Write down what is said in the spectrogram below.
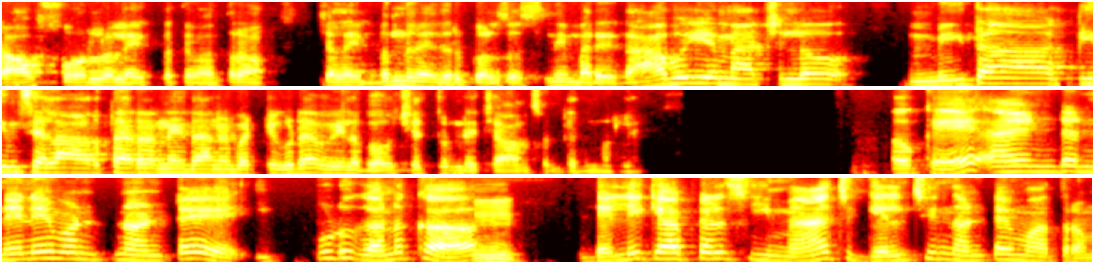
టాప్ ఫోర్లో లేకపోతే మాత్రం చాలా ఇబ్బందులు ఎదుర్కోవాల్సి వస్తుంది. మరి రాబోయే మ్యాచ్లో మిగతా టీమ్స్ ఎలా ఆడతారు అనే దాన్ని బట్టి కూడా వీళ్ళ భవిష్యత్తు ఉండే ఛాన్స్ ఉంటుంది మురళి. ఓకే అండ్ నేనేమంటున్నా అంటే ఇప్పుడు గనక. ఢిల్లీ క్యాపిటల్స్ ఈ మ్యాచ్ గెలిచిందంటే మాత్రం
